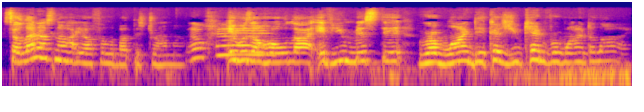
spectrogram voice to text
So let us know how y'all feel about this drama. Okay. It was a whole lot. If you missed it, rewind it because you can rewind alive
